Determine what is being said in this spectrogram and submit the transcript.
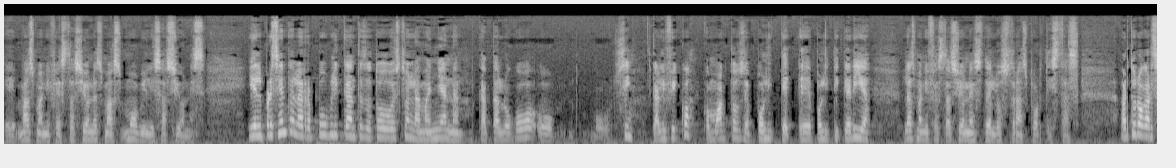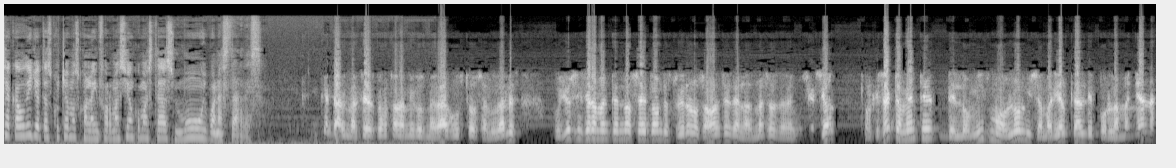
eh, más manifestaciones, más movilizaciones. Y el presidente de la República, antes de todo esto, en la mañana, catalogó o, sí, calificó como actos de eh, politiquería las manifestaciones de los transportistas. Arturo García Caudillo, te escuchamos con la información. ¿Cómo estás? Muy buenas tardes. ¿Qué tal, Mercedes? ¿Cómo están, amigos? Me da gusto saludarles. Pues yo sinceramente no sé dónde estuvieron los avances en las mesas de negociación, porque exactamente de lo mismo habló Luisa María Alcalde por la mañana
